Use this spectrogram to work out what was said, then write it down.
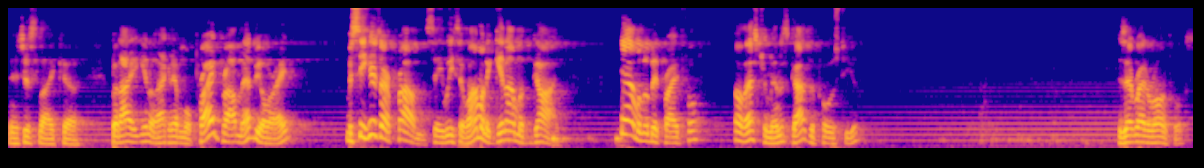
And it's just like, uh, but I, you know, I can have a little pride problem. That'd be all right. But see, here's our problem. See, we say, well, I'm going to get on with God. Yeah, I'm a little bit prideful. Oh, that's tremendous. God's opposed to you. Is that right or wrong, folks?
